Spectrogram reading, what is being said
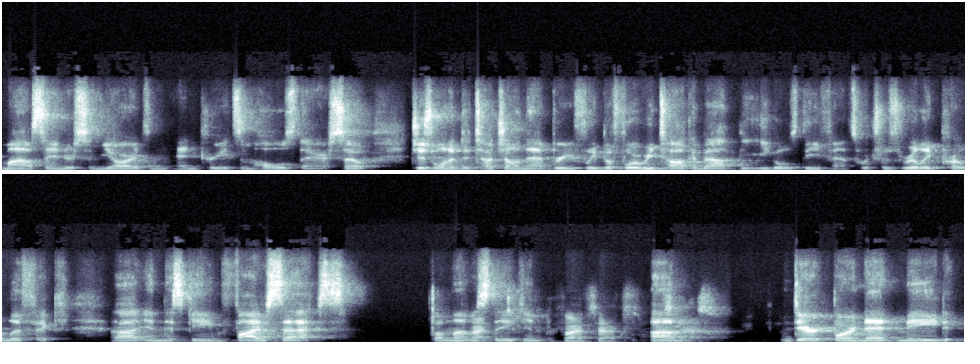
Miles Sanders some yards and, and, create some holes there. So, just wanted to touch on that briefly before we talk about the Eagles' defense, which was really prolific uh, in this game. Five sacks, if I'm not mistaken. Five sacks. Um, Derek Barnett made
